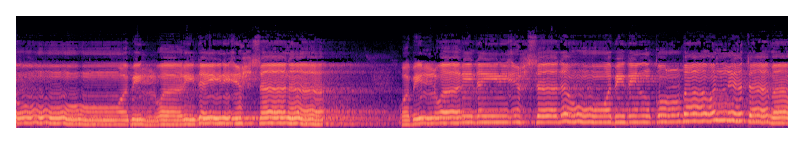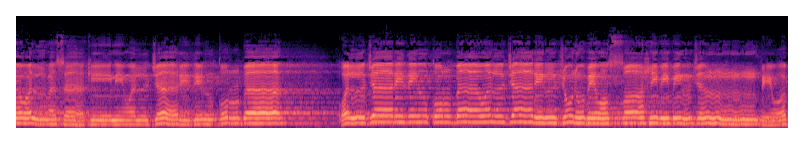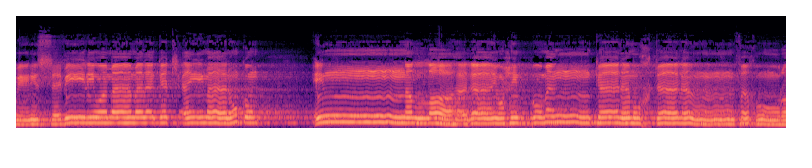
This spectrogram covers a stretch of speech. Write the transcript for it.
وبالوالدين إحسانا وبالوالدين إحسانا وبذي القربى واليتامى والمساكين والجار ذي القربى والجار ذي القربى والجار الجنب والصاحب بالجنب وابن السبيل وما ملكت أيمانكم إن الله لا يحب من كان مختالا فخورا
